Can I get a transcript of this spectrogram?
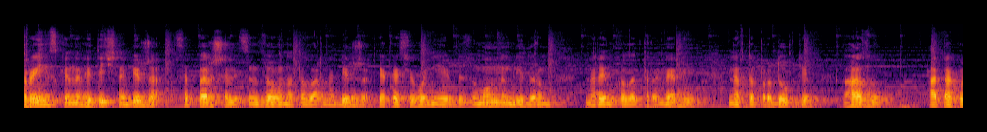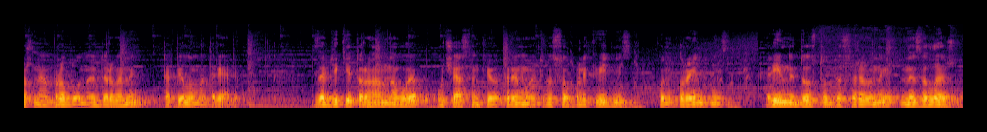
Українська енергетична біржа це перша ліцензована товарна біржа, яка сьогодні є безумовним лідером на ринку електроенергії, нафтопродуктів, газу, а також необробленої деревини та піломатеріалів. Завдяки торгам на веб учасники отримують високу ліквідність, конкурентність, рівний доступ до сировини незалежно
